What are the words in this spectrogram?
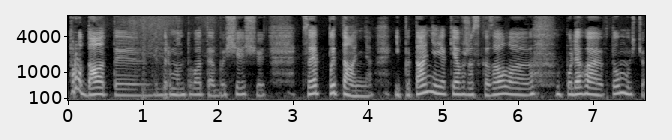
продати, відремонтувати, або ще щось, це питання. І питання, як я вже сказала, полягає в тому, що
